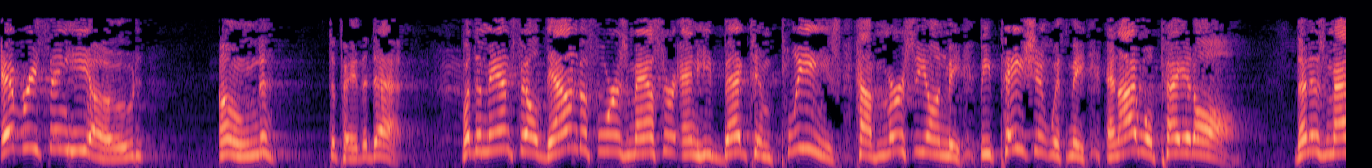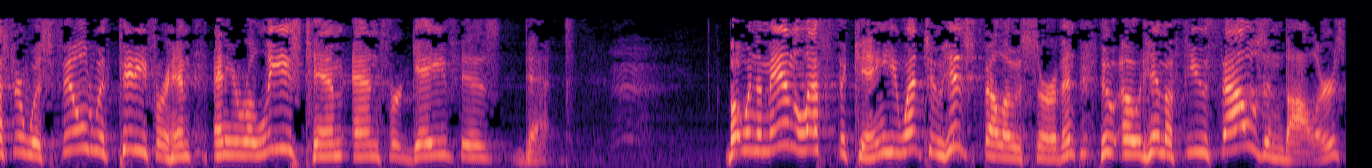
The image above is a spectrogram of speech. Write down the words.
everything he owed, owned to pay the debt. But the man fell down before his master and he begged him, please have mercy on me. Be patient with me and I will pay it all. Then his master was filled with pity for him and he released him and forgave his debt. But when the man left the king, he went to his fellow servant who owed him a few thousand dollars.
